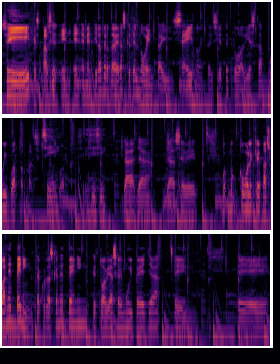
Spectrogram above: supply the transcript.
Sí, pues parce, en, en, Mentiras Verdaderas, que es del 96, 97, todavía está muy guapa, parce. Sí, muy guapa. sí, sí, sí. Ya, ya, ya se ve. Como lo que le pasó a Ned Benning. ¿Te acuerdas que a Ned Benning eh, todavía se ve muy bella en... Eh,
